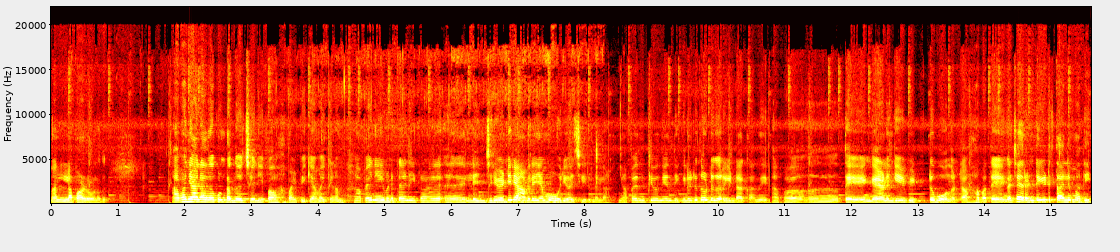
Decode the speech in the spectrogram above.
നല്ല പഴമാണത് അപ്പോൾ ഞാനത് കൊണ്ടുവന്ന് വെച്ച് ഇനിയിപ്പോൾ പഴിപ്പിക്കാൻ വയ്ക്കണം. അപ്പോൾ ഇനി ഇവിടുത്തെ ഇനിയിപ്പോൾ ലഞ്ചിന് വേണ്ടി രാവിലെ ഞാൻ മോര് വച്ചിരുന്നല്ലോ അപ്പോൾ എനിക്ക് തോന്നി എന്തെങ്കിലും ഒരു തൊടുകറി ഉണ്ടാക്കാമെന്ന് തരും അപ്പോൾ തേങ്ങയാണെങ്കിൽ വിട്ടു പോകുന്നുട്ടോ അപ്പോൾ തേങ്ങ ചിരണ്ടി എടുത്താലും മതി.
